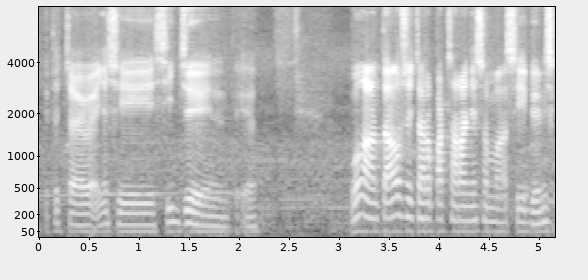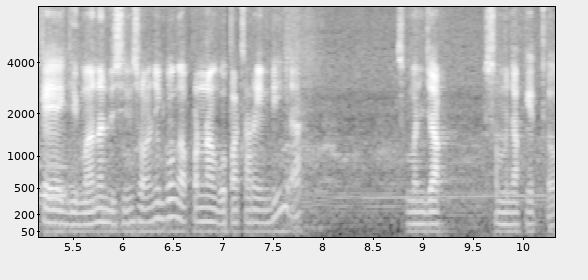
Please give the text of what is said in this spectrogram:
itu ceweknya si CJ nanti ya. Gue nggak tahu secara pacarannya sama si Dennis kayak gimana di sini soalnya gue nggak pernah gue pacarin dia semenjak semenjak itu.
